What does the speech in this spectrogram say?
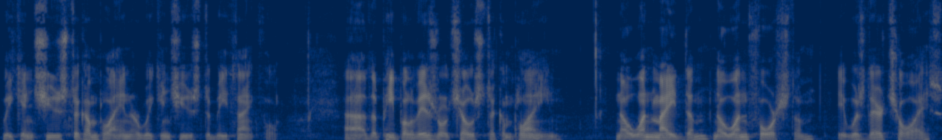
We can choose to complain or we can choose to be thankful. Uh, the people of Israel chose to complain. No one made them, no one forced them. It was their choice.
